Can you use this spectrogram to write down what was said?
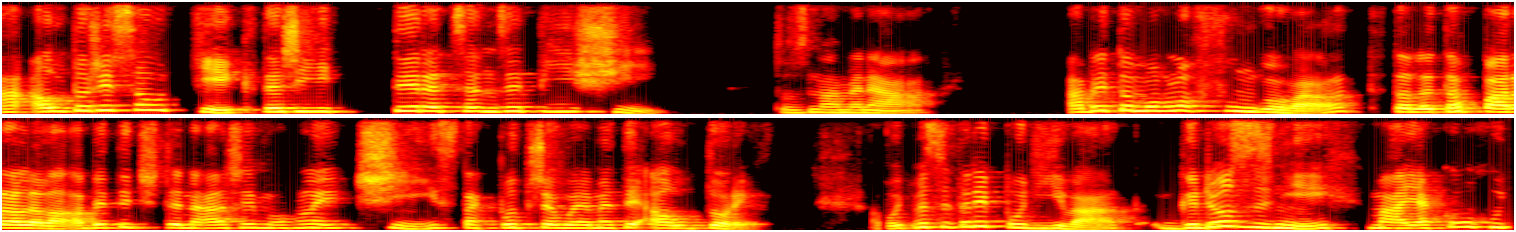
A autoři jsou ti, kteří ty recenze píší. To znamená, aby to mohlo fungovat, tahle ta paralela, aby ty čtenáři mohli číst, tak potřebujeme ty autory. A pojďme se tedy podívat, kdo z nich má jakou chuť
